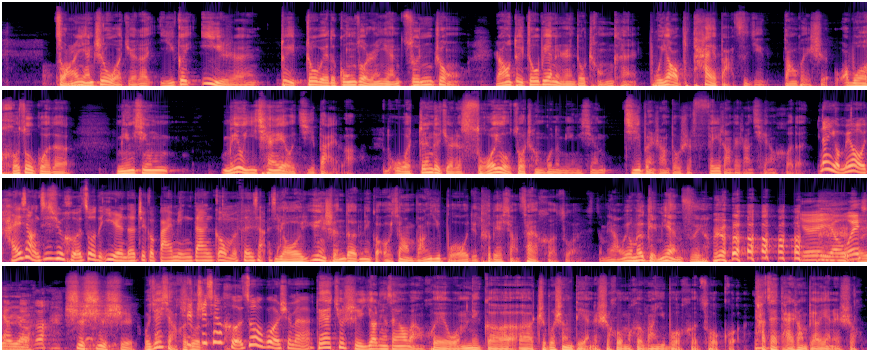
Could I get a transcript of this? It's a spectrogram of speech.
总而言之，我觉得一个艺人对周围的工作人员尊重，然后对周边的人都诚恳，不要太把自己当回事。我合作过的明星没有一千也有几百了。我真的觉得所有做成功的明星基本上都是非常非常谦和的。那有没有还想继续合作的艺人的这个白名单，跟我们分享一下？有运神的那个偶像王一博，我就特别想再合作，怎么样？我有没有给面子？有没有？有有有，我也想合作。是是是，我就想合作。是之前合作过是吗？对啊，就是幺零三幺晚会，我们那个呃直播盛典的时候，我们和王一博合作过。他在台上表演的时候。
